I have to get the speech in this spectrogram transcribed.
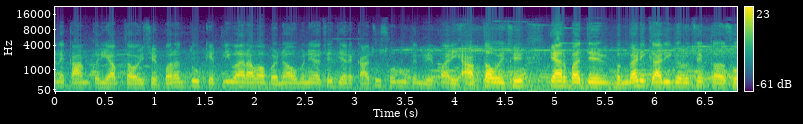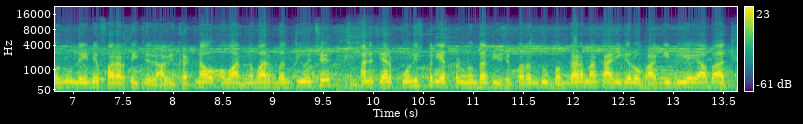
અને કામ કરી આપતા હોય છે. પરંતુ કેટલી વાર આવા બનાવ બન્યા છે? જ્યારે કાચું સોનું તેને વેપારી આપતા હોય છે, ત્યારબાદ જે બંગાળી કારીગરો છે સોનું લઈને ફરાર થઈ જાય આવી ઘટનાઓ અવારનવાર બનતી હોય છે અને ત્યારે પોલીસ ફરિયાદ પણ નોંધાતી હોય છે. પરંતુ બંગાળમાં કારીગરો ભાગી ગયા બાદ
